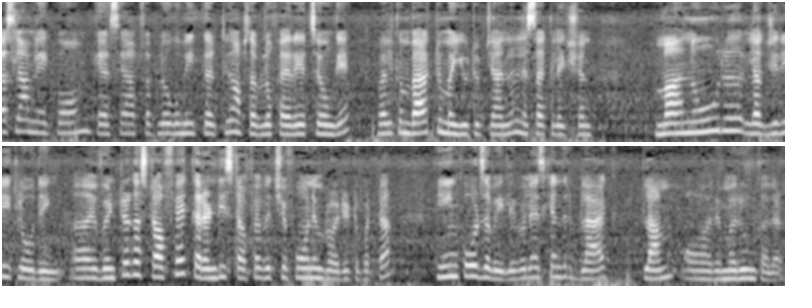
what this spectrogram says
अस्सलाम वालेकुम कैसे आप सब लोग? उम्मीद करती हूँ आप सब लोग खैरियत से होंगे। Welcome back to my YouTube channel नसा collection Mahnoor luxury clothing winter का स्टफ़ है करंडी स्टफ़ है विद शिफोन एम्ब्रॉयडरी दुपट्टा. तीन कोड्स अवेलेबल हैं, इसके अंदर ब्लैक प्लम और मरून कलर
